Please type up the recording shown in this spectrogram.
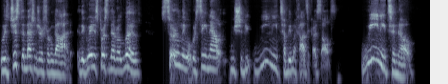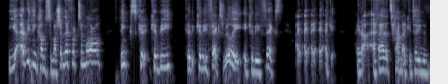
was just the messenger from God, the greatest person to ever live, certainly what we're seeing now, we should be, we need to be machazik ourselves. We need to know. Yeah, everything comes from Hashem. Therefore, tomorrow things could, could be could, could be fixed. Really, it could be fixed. I, I, I, you know, if I had the time, I could tell you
